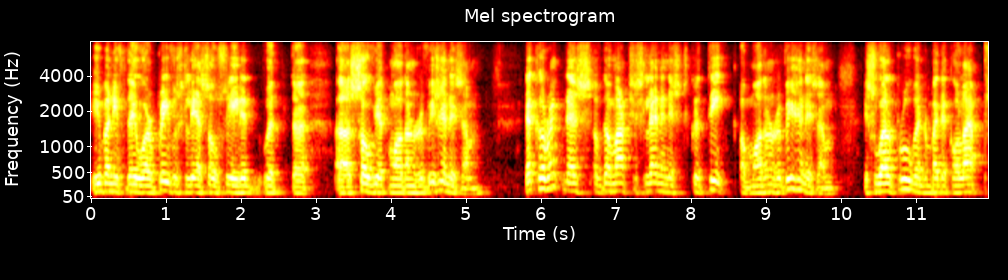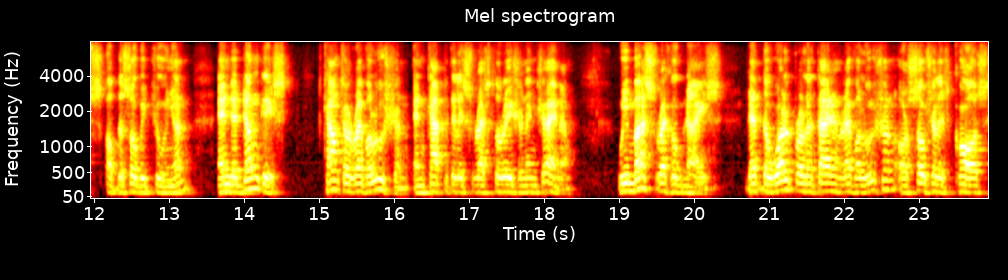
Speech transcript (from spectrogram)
even if they were previously associated with uh, Soviet modern revisionism. The correctness of the Marxist-Leninist critique of modern revisionism is well proven by the collapse of the Soviet Union and the Dengist counter-revolution and capitalist restoration in China. We must recognize that the world proletarian revolution or socialist cause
